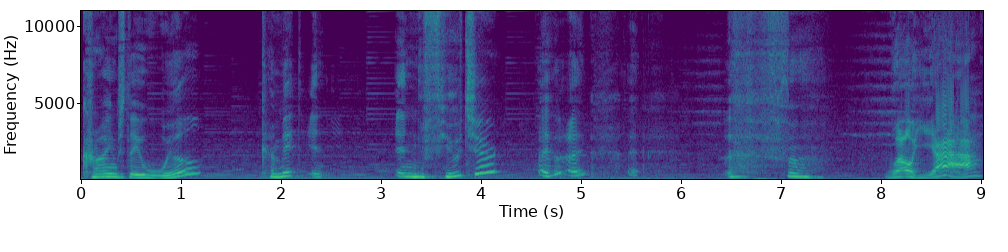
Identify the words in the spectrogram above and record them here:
Crimes they will commit in in the future? I, I, well, yeah.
